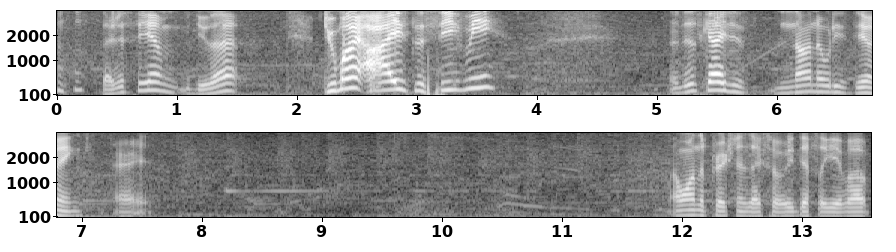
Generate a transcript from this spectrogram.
Did I just see him do that? Do my eyes deceive me? Or this guy just not know what he's doing? Alright. I won the prediction as Expo, but he definitely gave up.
